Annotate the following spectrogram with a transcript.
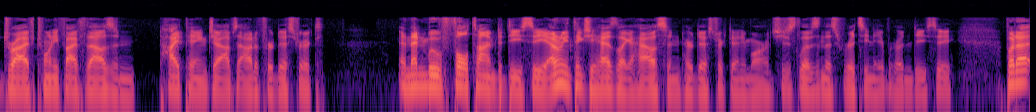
drive 25,000 high-paying jobs out of her district, and then move full time to D.C. I don't even think she has like a house in her district anymore. She just lives in this ritzy neighborhood in D.C. But uh,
